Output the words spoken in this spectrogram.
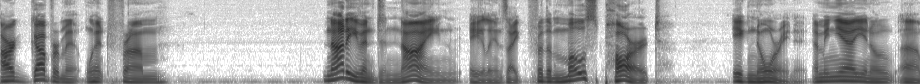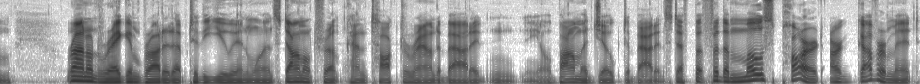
our government went from not even denying aliens, like for the most part, ignoring it. I mean, yeah, you know, um, Ronald Reagan brought it up to the UN once. Donald Trump kind of talked around about it, and you know, Obama joked about it and stuff. But for the most part, our government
